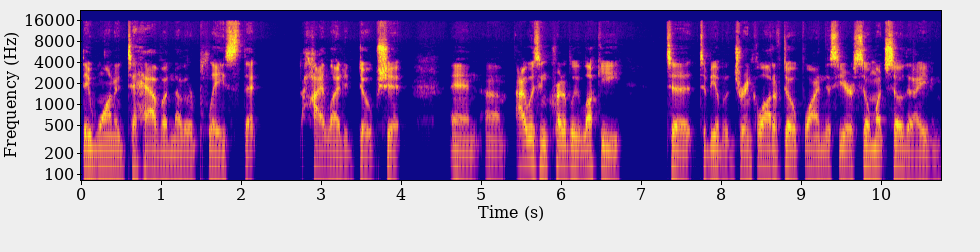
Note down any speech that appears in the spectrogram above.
they wanted to have another place that highlighted dope shit. And um, I was incredibly lucky to to be able to drink a lot of dope wine this year. So much so that I even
